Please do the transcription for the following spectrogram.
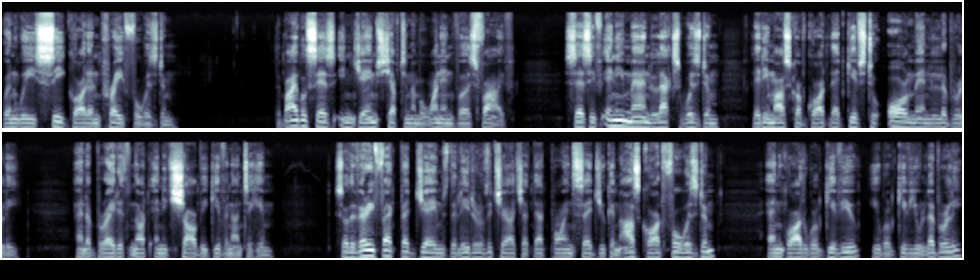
when we seek God and pray for wisdom. The Bible says in James chapter number 1 and verse 5 says if any man lacks wisdom let him ask of God that gives to all men liberally and upbraideth not and it shall be given unto him. So the very fact that James the leader of the church at that point said you can ask God for wisdom and God will give you he will give you liberally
